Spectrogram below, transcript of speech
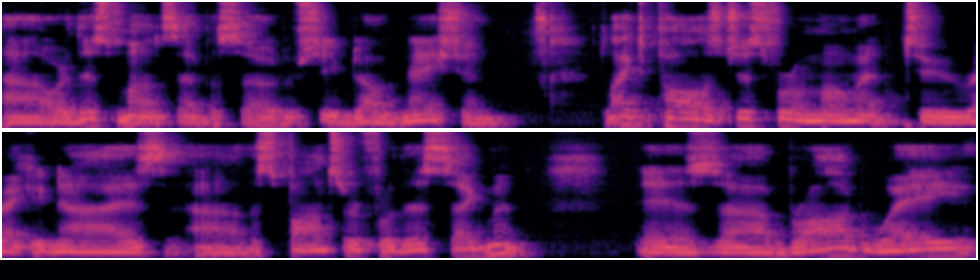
uh, or this month's episode of Sheepdog Nation, I'd like to pause just for a moment to recognize uh, the sponsor for this segment is uh, Broadway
